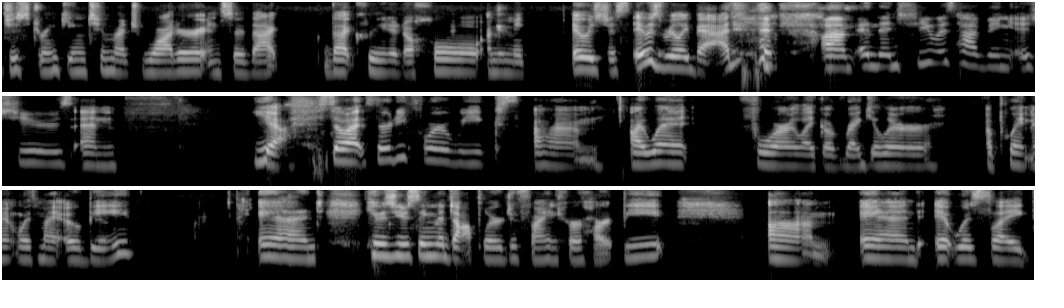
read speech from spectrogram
just drinking too much water and so that that created a whole i mean it was just it was really bad. Um, and then she was having issues and yeah so at 34 weeks um, i went for like a regular appointment with my ob and he was using the doppler to find her heartbeat. Um, and it was like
